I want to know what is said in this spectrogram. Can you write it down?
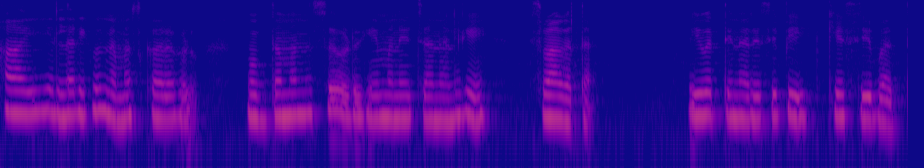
ಹಾಯ್ ಎಲ್ಲರಿಗೂ ನಮಸ್ಕಾರಗಳು. ಮುಗ್ಧ ಮನಸ್ಸು ಅಡುಗೆ ಮನೆ ಚಾನಲ್ಗೆ ಸ್ವಾಗತ. ಇವತ್ತಿನ ರೆಸಿಪಿ ಕೇಸರಿಬಾತ್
